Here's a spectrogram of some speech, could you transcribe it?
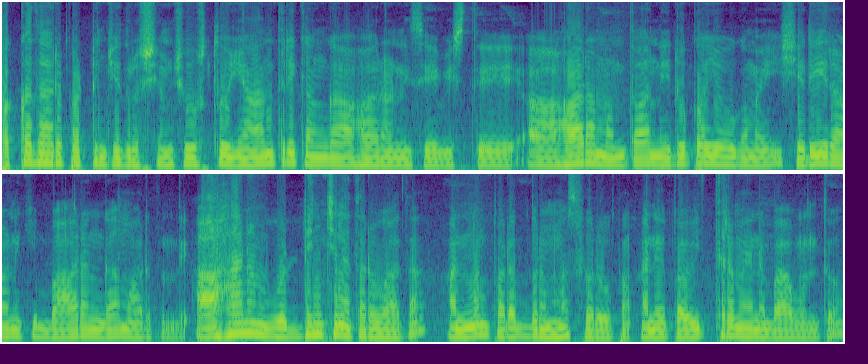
పక్కదారి పట్టించే దృశ్యం చూస్తూ యాంత్రికంగా ఆహారాన్ని సేవిస్తే ఆ ఆహారం అంతా నిరుపయోగమై శరీరానికి భారంగా మారుతుంది. ఆహారం వడ్డించిన తరువాత అన్నం పరబ్రహ్మ స్వరూపం అనే పవిత్రమైన భావంతో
